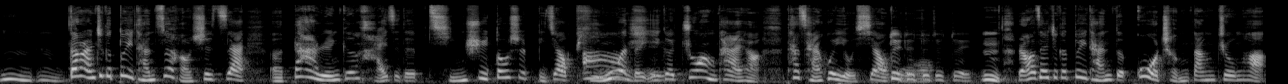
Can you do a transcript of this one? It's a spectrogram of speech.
嗯嗯，当然，这个对谈最好是在呃大人跟孩子的情绪都是比较平稳的一个状态哈，它才会有效果。对对对对对，嗯，然后在这个对谈的过程当中，哈，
